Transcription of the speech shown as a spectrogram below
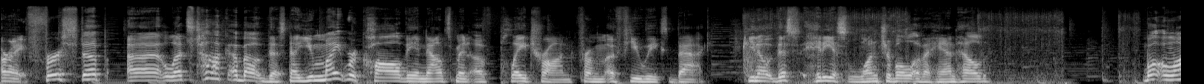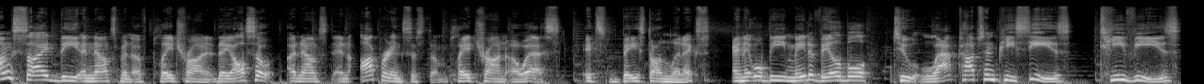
All right, first up, uh, let's talk about this. Now, you might recall the announcement of Playtron from a few weeks back. You know, this hideous lunchable of a handheld well, alongside the announcement of Playtron, they also announced an operating system, Playtron OS. It's based on Linux, and it will be made available to laptops and PCs, TVs,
